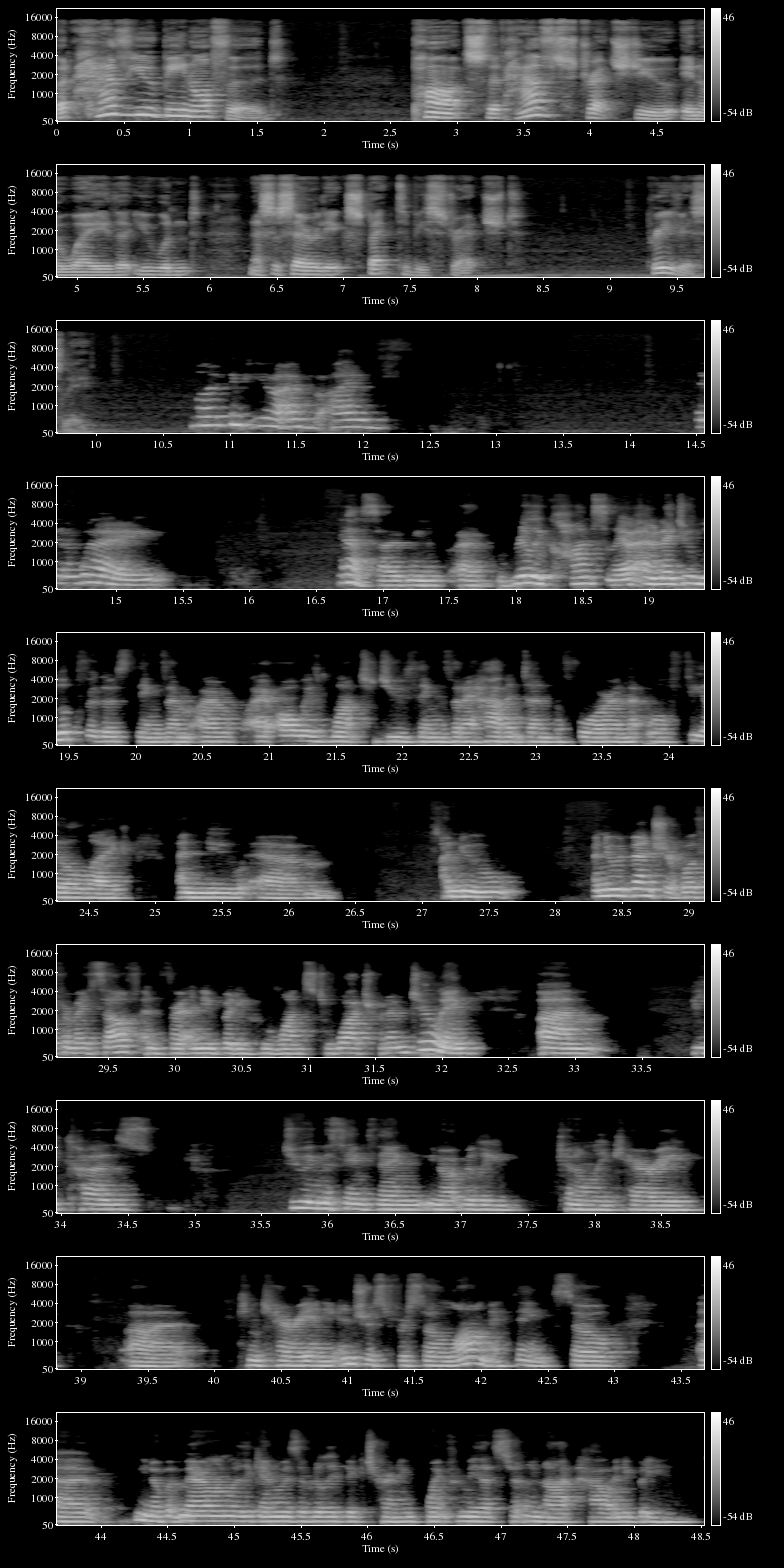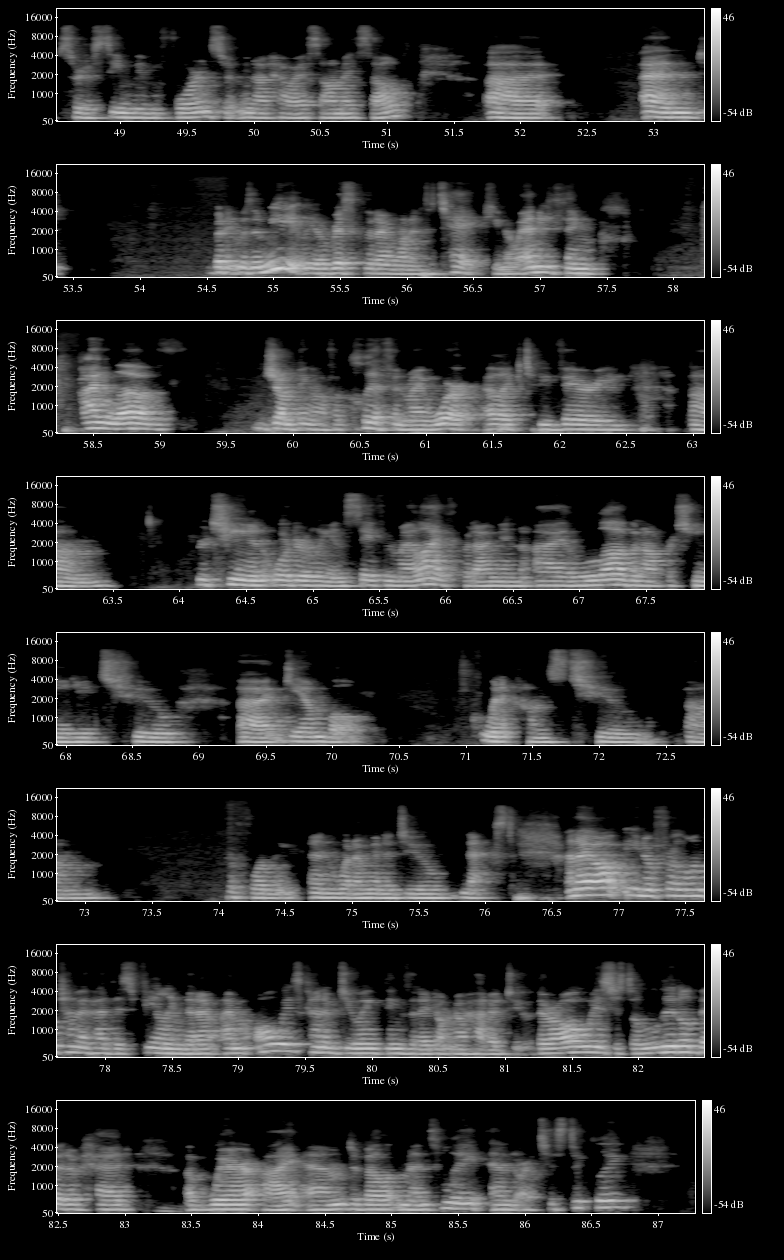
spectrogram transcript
But have you been offered parts that have stretched you in a way that you wouldn't necessarily expect to be stretched previously? Well, I think, you know, I've, I've, in a way, Yes, I mean, I really constantly, I mean, I do look for those things. I'm, I, I always want to do things that I haven't done before and that will feel like a new, um, a new a new adventure, both for myself and for anybody who wants to watch what I'm doing. Um, because doing the same thing, you know, it really can only carry uh, can carry any interest for so long. I think so. Uh, you know, but Marilyn was again was a really big turning point for me. That's certainly not how anybody had sort of seen me before, and certainly not how I saw myself. Uh, and but it was immediately a risk that I wanted to take. You know, anything. I love jumping off a cliff in my work. I like to be very um, routine and orderly and safe in my life, but I mean, I love an opportunity to uh, gamble when it comes to um, performing and what I'm going to do next. And I, you know, for a long time, I've had this feeling that I'm always kind of doing things that I don't know how to do. They're always just a little bit ahead of where I am developmentally and artistically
